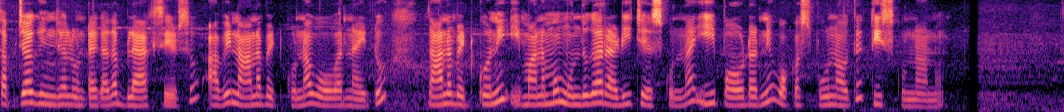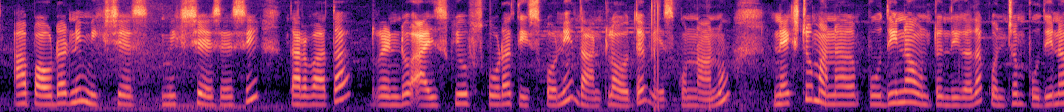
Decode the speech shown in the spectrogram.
సబ్జా గింజలు ఉంటాయి కదా బ్లాక్ సీడ్స్ అవి నానబెట్టుకున్న ఓవర్ నైట్. నానబెట్టుకొని మనము ముందుగా రెడీ చేసుకున్న ఈ పౌడర్ని ఒక స్పూన్ అయితే తీసుకున్నాను. ఆ పౌడర్ని మిక్స్ చేసి మిక్స్ చేసేసి తర్వాత రెండు ఐస్ క్యూబ్స్ కూడా తీసుకొని దాంట్లో అయితే వేసుకున్నాను. నెక్స్ట్ మన పుదీనా ఉంటుంది కదా కొంచెం పుదీనా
